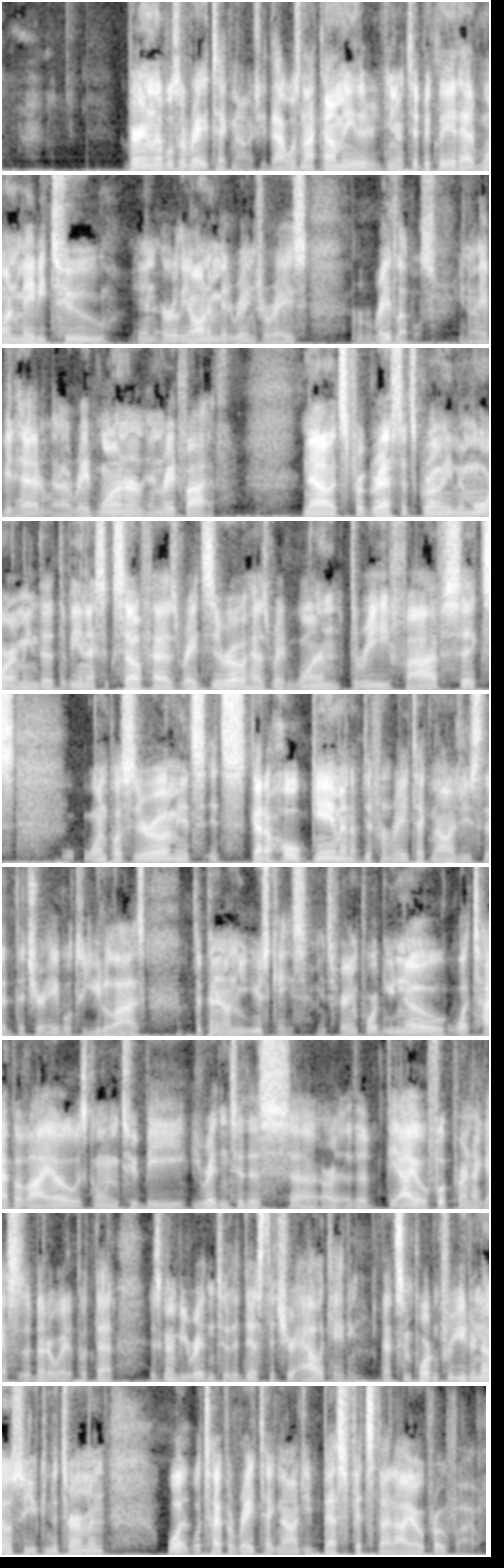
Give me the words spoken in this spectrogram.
varying levels of array technology. That was not common either. You know, typically it had one, maybe two in early on in mid-range arrays. RAID levels. You know, maybe it had uh, RAID 1 or in RAID 5. Now it's progressed, it's grown even more. I mean, the, the VNX itself has RAID 0, has RAID 1, 3, 5, 6, 1 plus 0. I mean, it's it's got a whole gamut of different RAID technologies that, that you're able to utilize depending on your use case. I mean, it's very important you know what type of I/O is going to be written to this, uh, or the the I/O footprint, I guess is a better way to put that, is going to be written to the disk that you're allocating. That's important for you to know so you can determine what what type of RAID technology best fits that I/O profile.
